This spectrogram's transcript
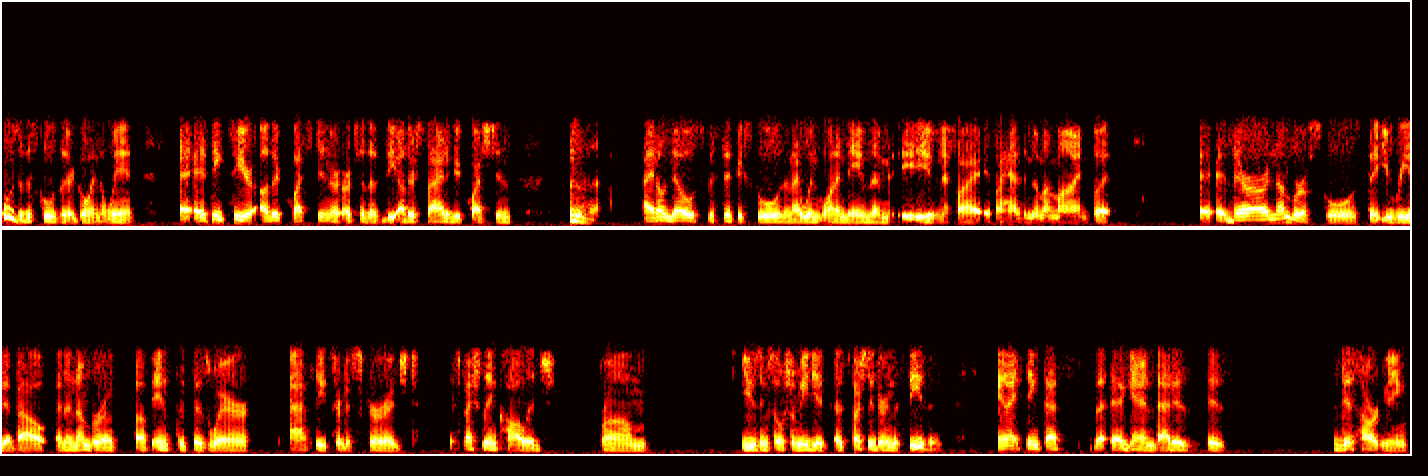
Those are the schools that are going to win. I think to your other question or, or to the, the other side of your question, I don't know specific schools, and I wouldn't want to name them even if I if I had them in my mind. But uh, there are a number of schools that you read about, and a number of, of instances where athletes are discouraged, especially in college, from using social media, especially during the season. And I think that's again that is is disheartening.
